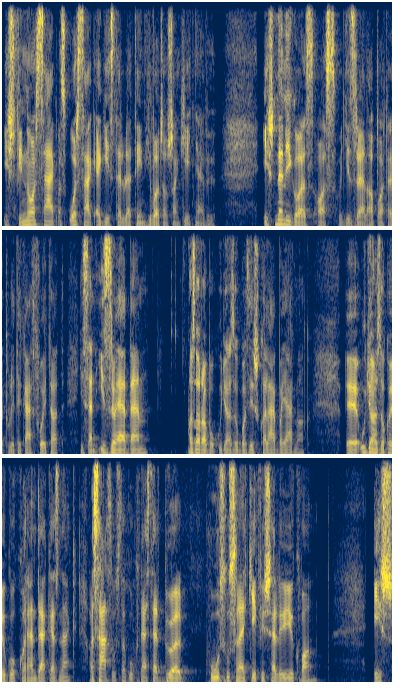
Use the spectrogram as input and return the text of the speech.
és Finnország az ország egész területén hivatalosan kétnyelvű. És nem igaz az, hogy Izrael apartheid politikát folytat, hiszen Izraelben az arabok ugyanazokban az iskolákba járnak, ugyanazok a jogokkal rendelkeznek, a 120 taguk Neszetből 20-21 képviselőjük van, és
